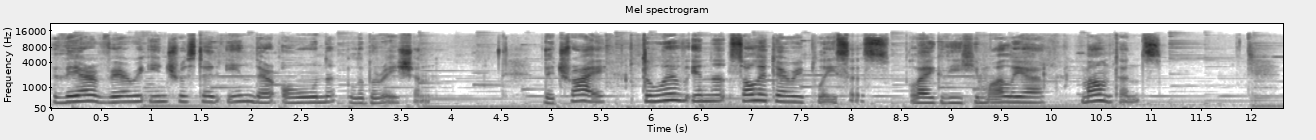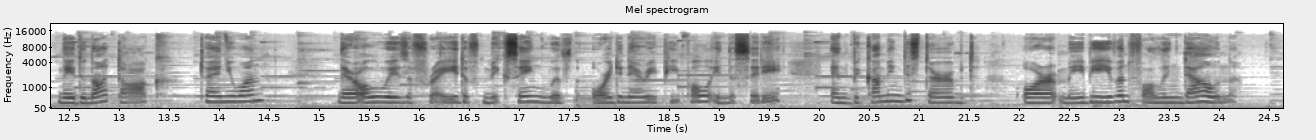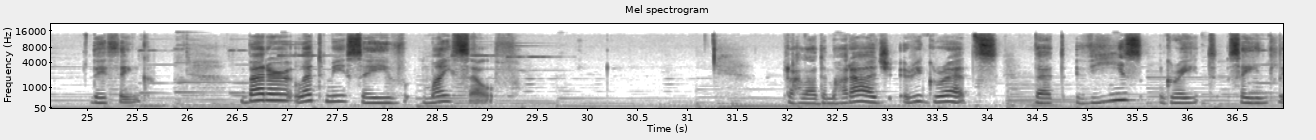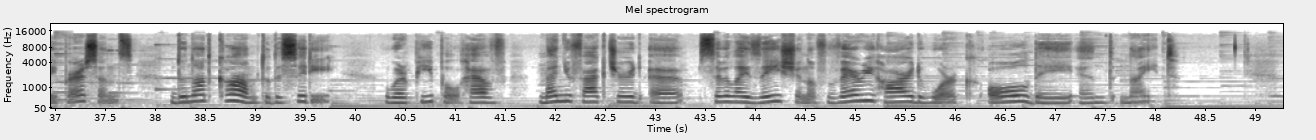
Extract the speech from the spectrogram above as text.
They are very interested in their own liberation. They try to live in solitary places like the Himalaya mountains. They do not talk to anyone. They're always afraid of mixing with ordinary people in the city and becoming disturbed or maybe even falling down. They think, better let me save myself. Prahlada Maharaj regrets that these great saintly persons do not come to the city where people have manufactured a civilization of very hard work all day and night.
